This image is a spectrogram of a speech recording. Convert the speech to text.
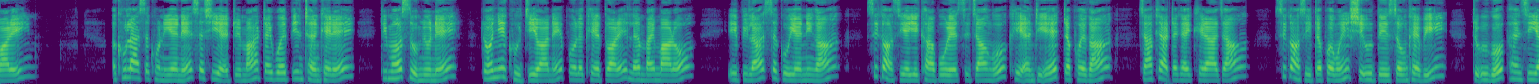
ပါရတယ်။အခုလ19ရက်နဲ့18ရက်အတွင်းမှာတိုက်ပွဲပြင်းထန်ခဲ့တဲ့ဒီမော့ဆူမြို့နယ်ဒေါညစ်ခုကြီးရွာနဲ့ပေါ်လက်ခဲသွားတဲ့လမ်းပိုင်းမှာတော့ဧပြီလ19ရက်နေ့ကစစ်ကောင်စီရဲ့ရိခါပိုးတဲ့စစ်ကြောင်းကို KNDA တပ်ဖွဲ့ကကြားဖြတ်တိုက်ခိုက်ခဲ့တာကြောင့်စစ်ကောင်စီတပ်ဖွဲ့ဝင်10ဦးသေဆုံးခဲ့ပြီးတူဦးကိုဖမ်းဆီးရ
